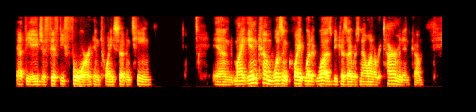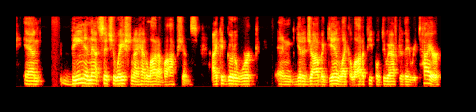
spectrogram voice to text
at the age of 54 in 2017. And my income wasn't quite what it was because I was now on a retirement income. And being in that situation, I had a lot of options. I could go to work and get a job again, like a lot of people do after they retire,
